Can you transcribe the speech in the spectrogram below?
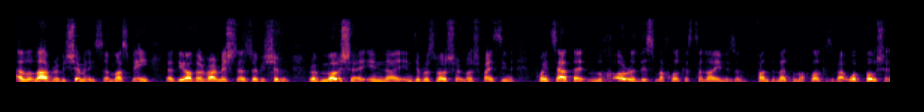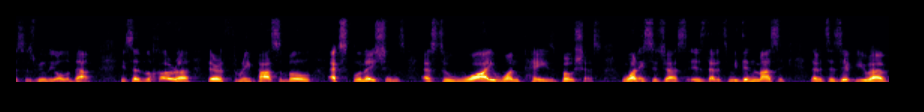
Elalav, Rabbi Shimon. So it must be that the author of our Mishnah is Rabbi Shimon. Rav Moshe in uh, in Dibros Moshe, Moshe Feinstein points out that Luchora, this machlokas Tanaim is a fundamental machlokas about what Boshes is really all about. He said, Luchora, there are three possible explanations as to why one pays Boshes. One he suggests is that it's midin mazik, that it's as if you have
